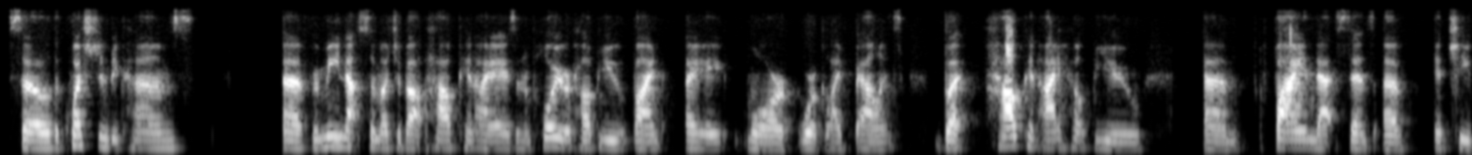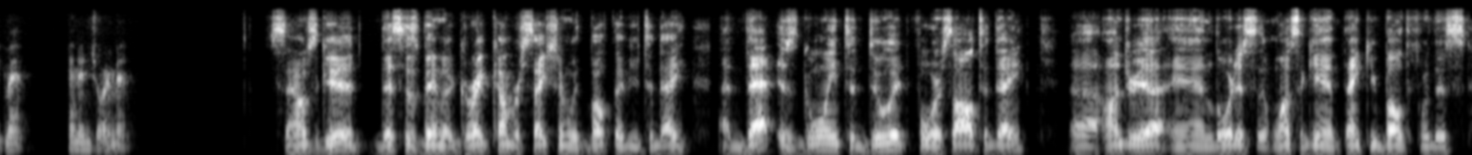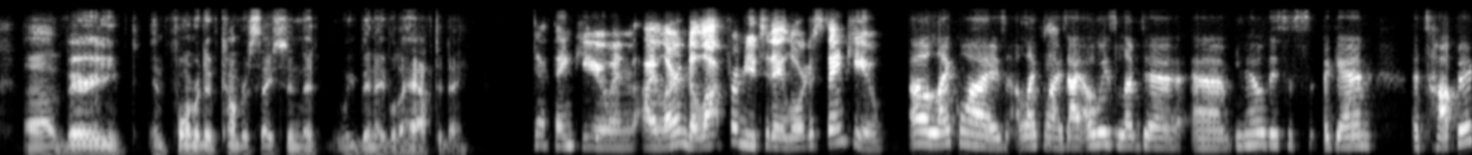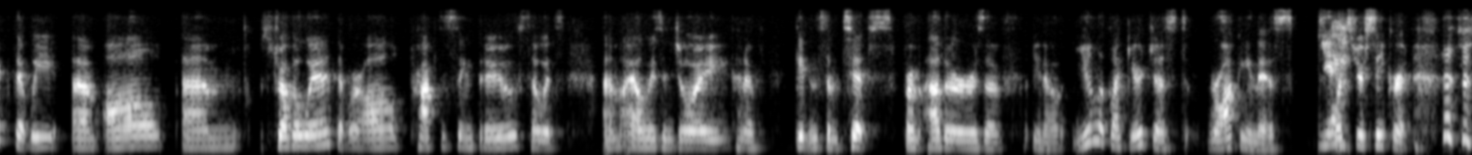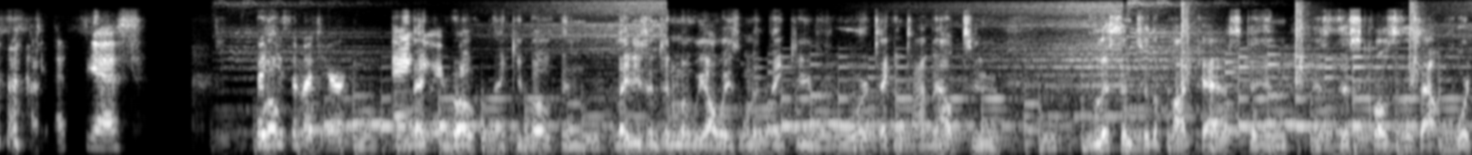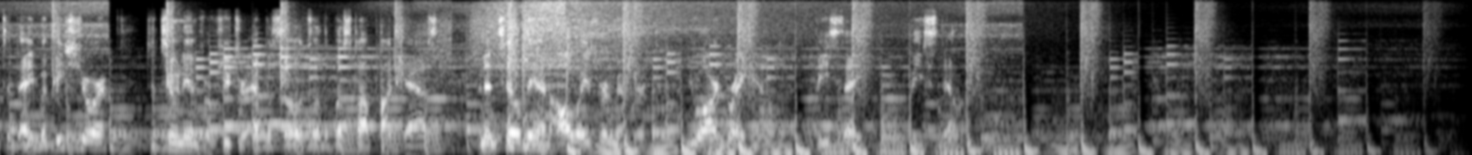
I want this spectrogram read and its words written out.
So the question becomes uh, for me, not so much about how can I, as an employer, help you find a more work life balance, but how can I help you um, find that sense of achievement and enjoyment? Sounds good. This has been a great conversation with both of you today. Uh, that is going to do it for us all today. Uh, Andrea and Lourdes, uh, once again, thank you both for this uh, very informative conversation that we've been able to have today. Yeah, thank you. And I learned a lot from you today, Lourdes. Thank you. Oh, likewise, likewise. I always love to, um, you know, this is again a topic that we um, all um, struggle with, that we're all practicing through. So it's, um, I always enjoy kind of getting some tips from others of, you know, you look like you're just rocking this. Yeah. What's your secret? yes. Yes. Thank Well- you so much, Eric. Thank, Thank you. you both. Thank you both. And ladies and gentlemen, we always want to thank you for taking time out to listen to the podcast. And as this closes us out for today, but be sure to tune in for future episodes of the Bus Stop Podcast. And until then, always remember you are Greyhound. Be safe, be stellar.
